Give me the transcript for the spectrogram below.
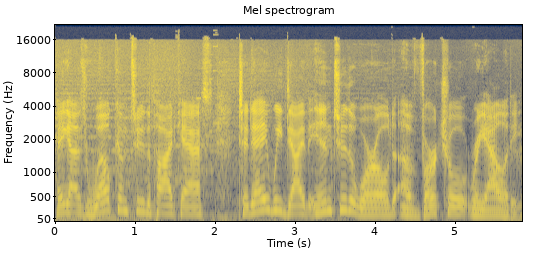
Hey guys, welcome to the podcast. Today we dive into the world of virtual reality.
